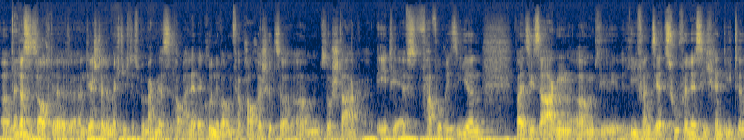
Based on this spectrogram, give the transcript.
äh, und das ist auch, äh, an der Stelle möchte ich das bemerken, das ist auch einer der Gründe, warum Verbraucherschützer ähm, so stark ETFs favorisieren, weil sie sagen, ähm, sie liefern sehr zuverlässig Rendite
